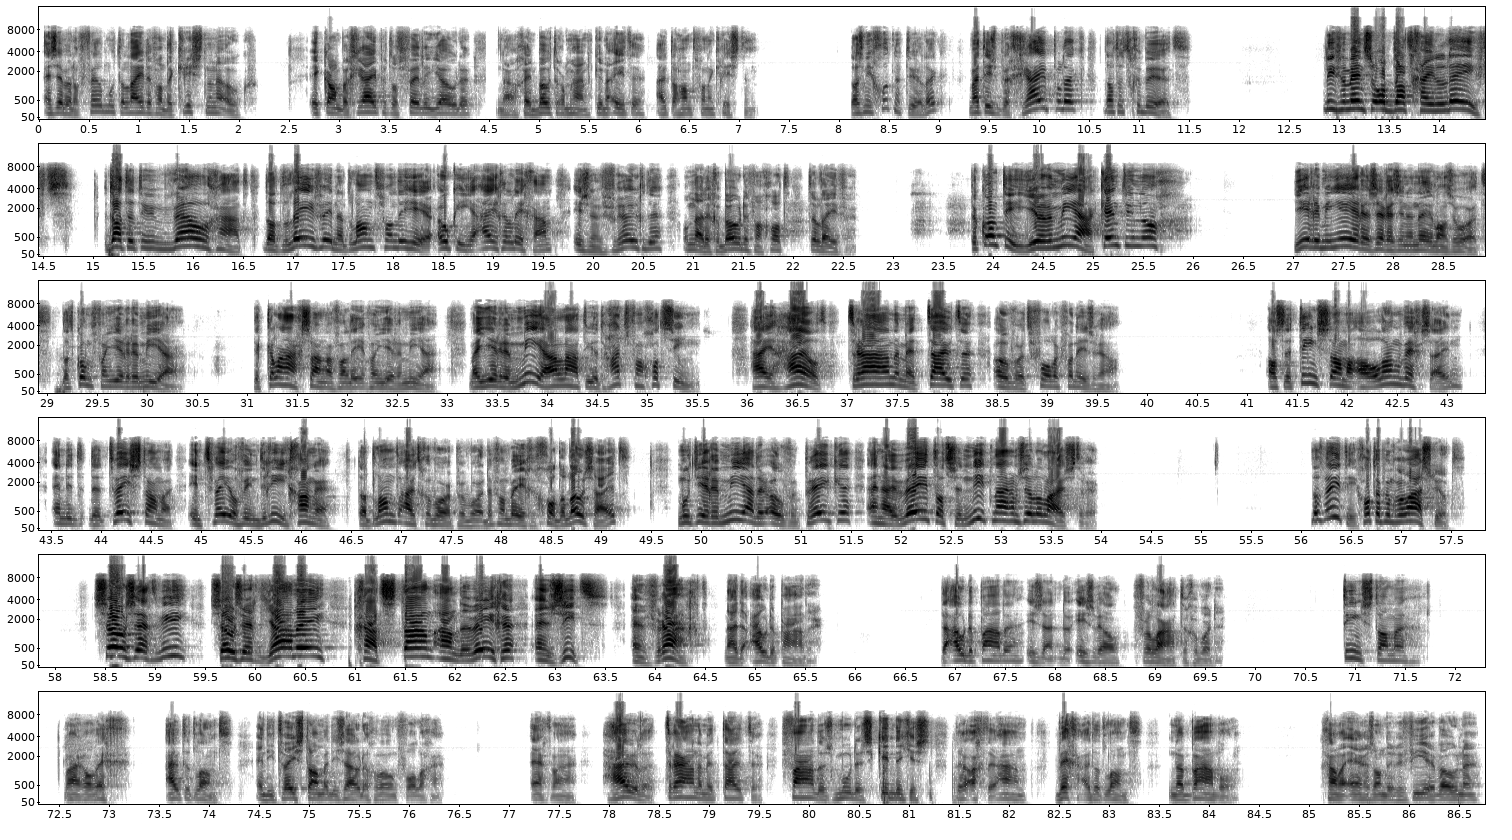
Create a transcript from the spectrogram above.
En ze hebben nog veel moeten lijden van de christenen ook. Ik kan begrijpen dat vele joden nou geen boterham kunnen eten uit de hand van een christen. Dat is niet goed natuurlijk, maar het is begrijpelijk dat het gebeurt. Lieve mensen, opdat gij leeft, dat het u wel gaat. Dat leven in het land van de Heer, ook in je eigen lichaam, is een vreugde om naar de geboden van God te leven. Daar komt hij, Jeremia, kent u nog? Jeremiëren zeggen ze in een Nederlands woord. Dat komt van Jeremia. De klaagzanger van, Jeremia. Maar Jeremia laat u het hart van God zien. Hij huilt tranen met tuiten over het volk van Israël. Als de tien stammen al lang weg zijn en de, de twee stammen in twee of in drie gangen dat land uitgeworpen worden vanwege goddeloosheid, moet Jeremia erover preken en hij weet dat ze niet naar hem zullen luisteren. Dat weet hij. God heeft hem gewaarschuwd. Zo zegt wie? Zo zegt Yahweh, gaat staan aan de wegen en ziet en vraagt naar de oude paden. De oude paden is door Israël verlaten geworden. Tien stammen waren al weg uit het land. En die twee stammen die zouden gewoon volgen. Echt waar. Huilen, tranen met tuiten. Vaders, moeders, kindertjes erachteraan. Weg uit het land. Naar Babel. Gaan we ergens aan de rivier wonen.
